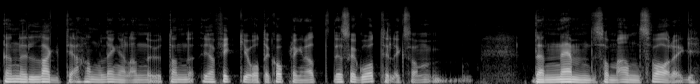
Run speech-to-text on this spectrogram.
den är lagd till handlingarna nu. Utan jag fick ju återkopplingen att det ska gå till liksom den nämnd som ansvarig.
